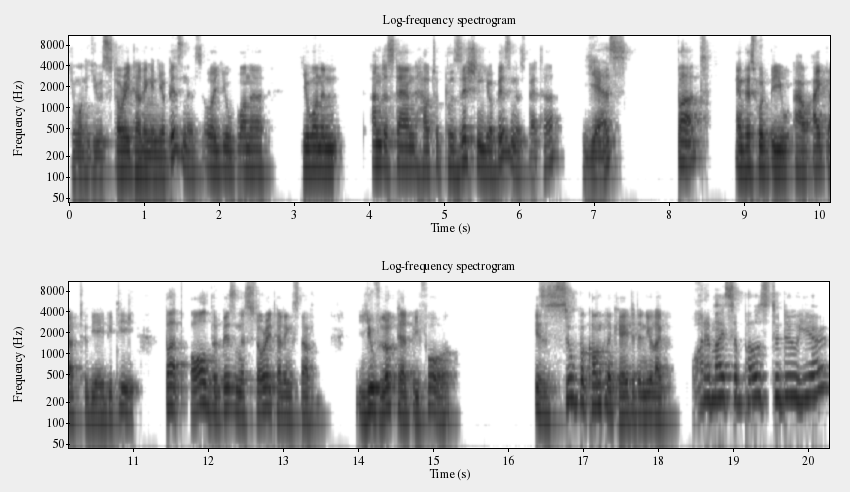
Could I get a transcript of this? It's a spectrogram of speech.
you want to use storytelling in your business, or you wanna you wanna understand how to position your business better, yes, but, and this would be how I got to the ABT, but all the business storytelling stuff you've looked at before is super complicated. And you're like, what am I supposed to do here?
